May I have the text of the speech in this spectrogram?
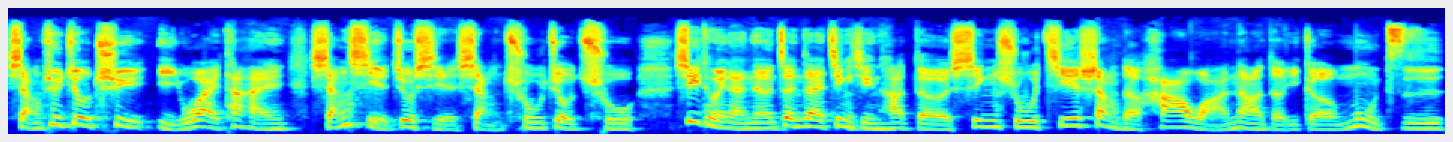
想去就去以外，他还想写就写，想出就出。细腿男呢，正在进行他的新书《街上的哈瓦那》的一个募资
